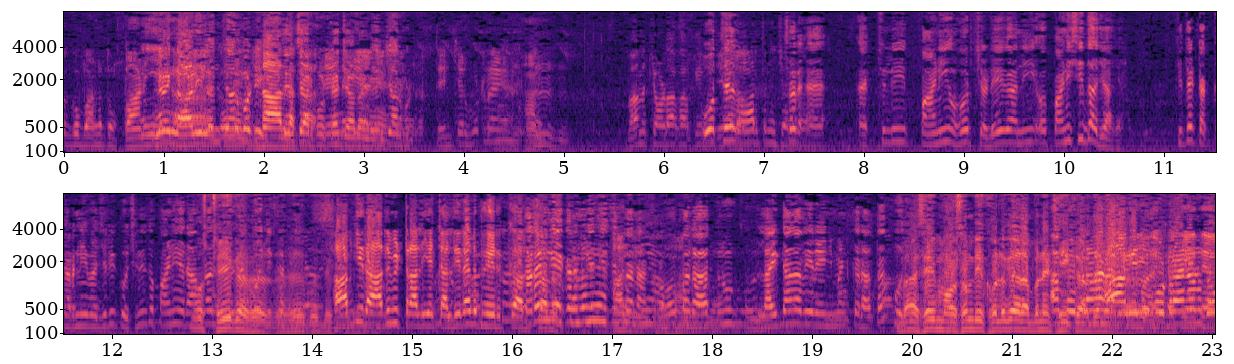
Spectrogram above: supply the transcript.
ਅੱਗੋਂ ਬੰਨ ਤੋਂ। ਪਾਣੀ ਨਹੀਂ ਨਾਲ ਹੀ ਲੱਗਾ 3-4 ਫੁੱਟ ਜ਼ਿਆਦਾ ਨਹੀਂ 3-4 ਫੁੱਟ 3-4 ਫੁੱਟ ਰਹਿ ਗਿਆ। ਹਾਂ। ਬੰਨ ਚੌੜਾ ਕਰਕੇ ਉੱਥੇ ਸਰ ਐਕਚੁਅਲੀ ਪਾਣੀ ਹੋਰ ਚੜੇਗਾ ਨਹੀਂ ਔਰ ਪਾਣੀ ਸਿੱਧਾ ਜਾ ਰਿਹਾ। ਕਿਤੇ ਟੱਕਰ ਨਹੀਂ ਵੱਜ ਰਹੀ ਕੁਝ ਨਹੀਂ ਤਾਂ ਪਾਣੀ ਆਰਾਮ ਬਸ ਨਾਲ ਠੀਕ ਹੈ ਕੋਈ ਫਿਰ ਦਿੱਕਤ ਨਹੀਂ ਇਹ ਕੋਈ ਦਿੱਕਤ ਸਾਹਿਬ ਜੀ ਰਾਤ ਵੀ ਟਰਾਲੀਆਂ ਚੱਲਦੀ ਰਹਿਣ ਫੇਰ ਘਰ ਕਰਨਗੇ ਕਰਨਗੇ ਜੀ ਚਿੰਤਾ ਨਾ ਕਰੋ ਪਰ ਰਾਤ ਨੂੰ ਲਾਈਟਾਂ ਦਾ ਵੀ ਅਰੇਂਜਮੈਂਟ ਕਰਾਤਾ ਹੋ ਵੈਸੇ ਹੀ ਮੌਸਮ ਵੀ ਖੁੱਲ ਗਿਆ ਰੱਬ ਨੇ ਠੀਕ ਕਰ ਆ ਗਏ ਦੇਣਾ ਜੀ ਮੋਟਰਾਂ ਇਹਨਾਂ ਨੂੰ ਦੋ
